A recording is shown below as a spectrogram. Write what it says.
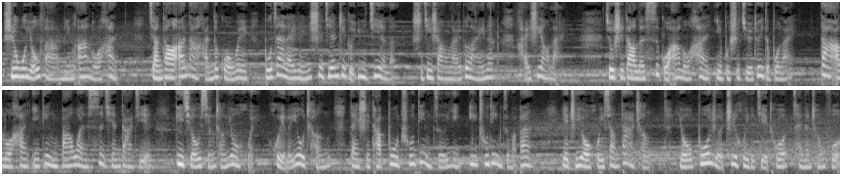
实无有法名阿罗汉。讲到阿那含的果位不再来人世间这个欲界了，实际上来不来呢？还是要来。就是到了四果阿罗汉，也不是绝对的不来。大阿罗汉一定八万四千大劫，地球形成又毁，毁了又成。但是他不出定则已，一出定怎么办？也只有回向大成，由般若智慧的解脱才能成佛。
